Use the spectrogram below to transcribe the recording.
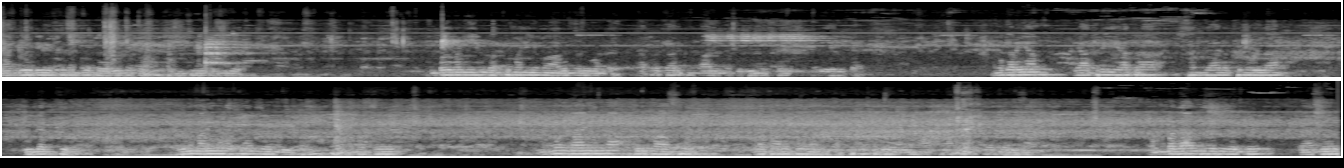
ബാംഗ്ലൂരിലേക്ക് നമ്മൾ പോകുന്ന ബസ് തിരിച്ചു വരുന്നത് ഒമ്പത് മണിയും പത്ത് മണിയും ആകുന്നത് കൊണ്ട് യാത്രക്കാർക്കുണ്ടാകുന്ന ബുദ്ധിമുട്ട് പരിഹരിക്കാൻ. നമുക്കറിയാം രാത്രി യാത്രാ സഞ്ചാരത്തിനുള്ള വിലക്ക്. അതിനെ മറികടക്കാൻ വേണ്ടിയിട്ട് നമുക്ക് മുമ്പുണ്ടായിരുന്ന ഒരു പാസ് ഇടക്കാലത്ത് ഒമ്പതാം തീയതി തൊട്ട് ബസ്സിൽ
